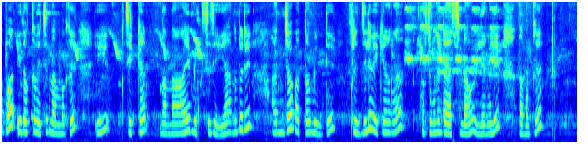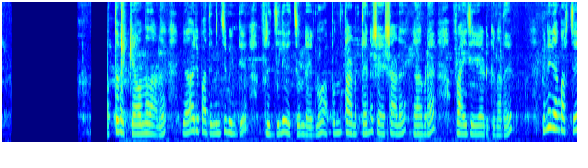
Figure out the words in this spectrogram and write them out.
അപ്പോൾ ഇതൊക്കെ വെച്ച് നമുക്ക് ഈ ചിക്കൻ നന്നായി മിക്സ് ചെയ്യുക എന്നിട്ടൊരു അഞ്ചോ പത്തോ മിനിറ്റ് ഫ്രിഡ്ജിൽ വെക്കുകയാണെങ്കിൽ കുറച്ചും കൂടി ടേസ്റ്റ് ഉണ്ടാവും. ഇല്ലെങ്കിൽ നമുക്ക് പുറത്ത് വെക്കാവുന്നതാണ്. ഞാൻ ഒരു പതിനഞ്ച് മിനിറ്റ് ഫ്രിഡ്ജിൽ വെച്ചിട്ടുണ്ടായിരുന്നു. അപ്പോൾ ഒന്ന് തണുത്തതിന് ശേഷമാണ് ഞാൻ ഇവിടെ ഫ്രൈ ചെയ്യാൻ എടുക്കുന്നത്. പിന്നെ ഞാൻ കുറച്ച്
